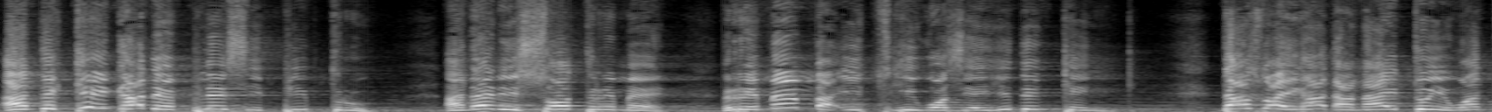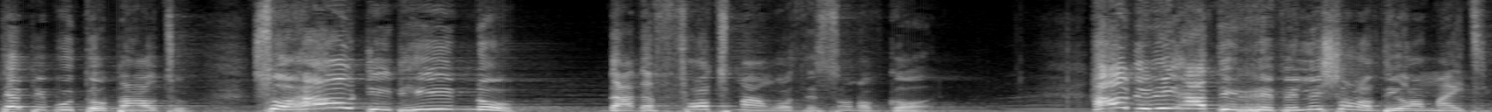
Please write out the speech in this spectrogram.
And the king had a place he peeped through. And then he saw three men. Remember, it, he was a hidden king. That's why he had an idol he wanted people to bow to. So, how did he know that the fourth man was the Son of God? How did he have the revelation of the Almighty?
